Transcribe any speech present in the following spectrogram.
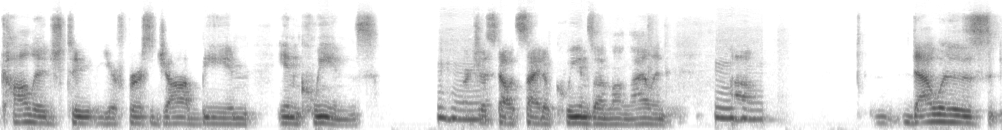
college to your first job being in Queens mm-hmm. or just outside of Queens on Long Island. Mm-hmm. Um, that was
